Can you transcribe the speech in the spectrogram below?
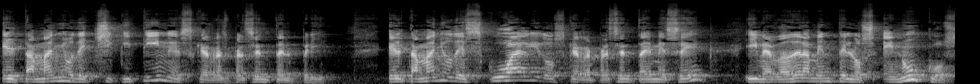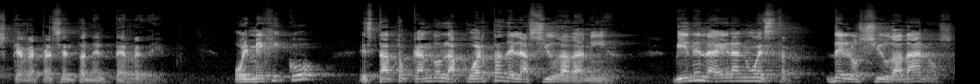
el tamaño de chiquitines que representa el PRI, el tamaño de escuálidos que representa MC y verdaderamente los enucos que representan el PRD. Hoy México está tocando la puerta de la ciudadanía. Viene la era nuestra, de los ciudadanos,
